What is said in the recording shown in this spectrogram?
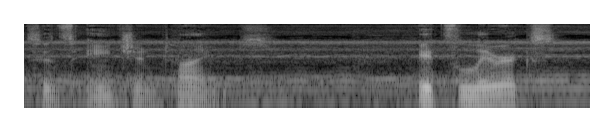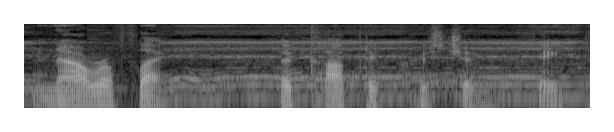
since ancient times, its lyrics now reflect the Coptic Christian faith.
